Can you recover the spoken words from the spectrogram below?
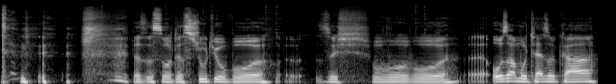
das ist so das Studio, wo äh, sich, wo, wo äh, Osamu Tezuka,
